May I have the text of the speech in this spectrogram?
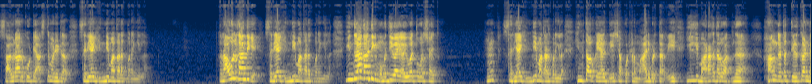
ಸಾವಿರಾರು ಕೋಟಿ ಆಸ್ತಿ ಮಾಡಿಟ್ಟಿದ್ದಾರೆ. ಸರಿಯಾಗಿ ಹಿಂದಿ ಮಾತಾಡಕ್ಕೆ ಬರಂಗಿಲ್ಲ. ರಾಹುಲ್ ಗಾಂಧಿಗೆ ಸರಿಯಾಗಿ ಹಿಂದಿ ಮಾತಾಡಕ್ಕೆ ಬರಂಗಿಲ್ಲ. ಇಂದಿರಾ ಗಾಂಧಿಗೆ ಮದುವೆಯಾಗಿ ಐವತ್ತು ವರ್ಷ ಆಯ್ತು. ಹ್ಞೂ ಸರಿಯಾಗಿ ಹಿಂದಿ ಮಾತಾಡಕ್ಕೆ ಬರಂಗಿಲ್ಲ. ಇಂಥವ್ರ ಕೈಯಾಗಿ ದೇಶ ಕೊಟ್ಟರೆ ಮಾರಿ ಬಿಡ್ತಾರ್ರಿ. ಇಲ್ಲಿ ಮಾಡಾಕದಾರು ಅದನ್ನ ಹಂಗತ ತಿಳ್ಕಂಡ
